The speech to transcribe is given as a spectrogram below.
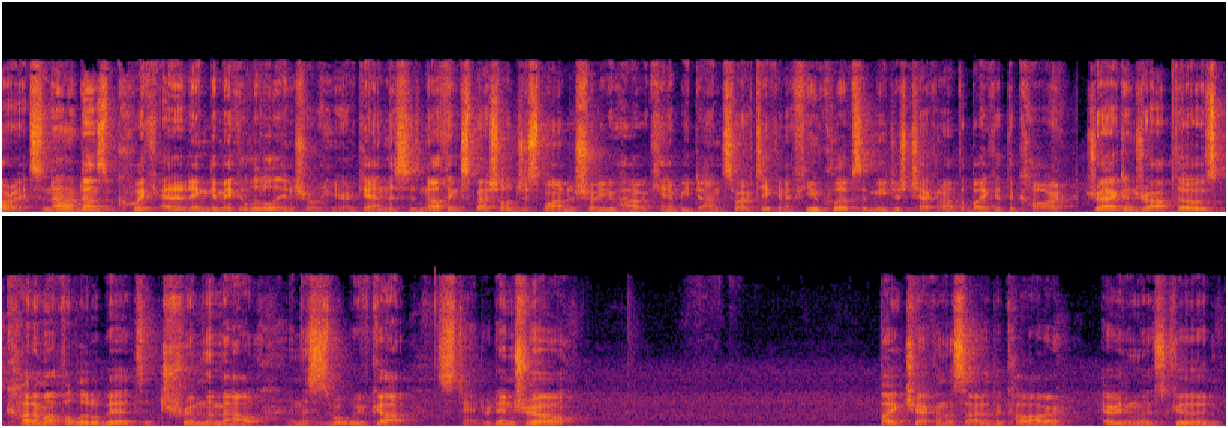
Alright, so now I've done some quick editing to make a little intro here. Again, this is nothing special, just wanted to show you how it can be done. So I've taken a few clips of me just checking out the bike at the car, dragged and dropped those, cut them up a little bit to trim them out, and this is what we've got. Standard intro, bike check on the side of the car, everything looks good.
